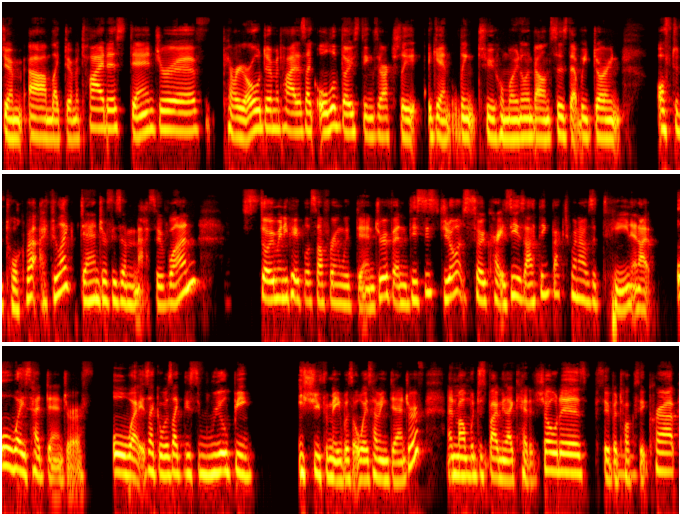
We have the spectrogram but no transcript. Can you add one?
derm, um, like dermatitis, dandruff, perioral dermatitis, like all of those things are actually again linked to hormonal imbalances that we don't often talk about. I feel like dandruff is a massive one. So many people are suffering with dandruff. And this is, do you know what's so crazy is I think back to when I was a teen and I always had dandruff. Always. Like it was like this real big issue for me was always having dandruff and mum would just buy me like head and shoulders, super mm. toxic crap.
